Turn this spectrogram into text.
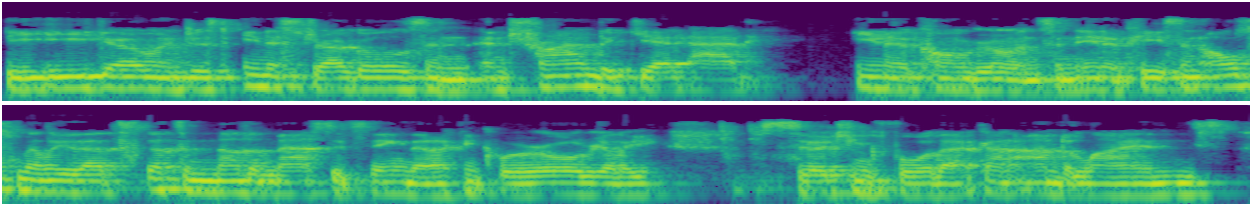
the ego and just inner struggles and, and trying to get at inner congruence and inner peace. And ultimately that's, that's another massive thing that I think we're all really searching for that kind of underlines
